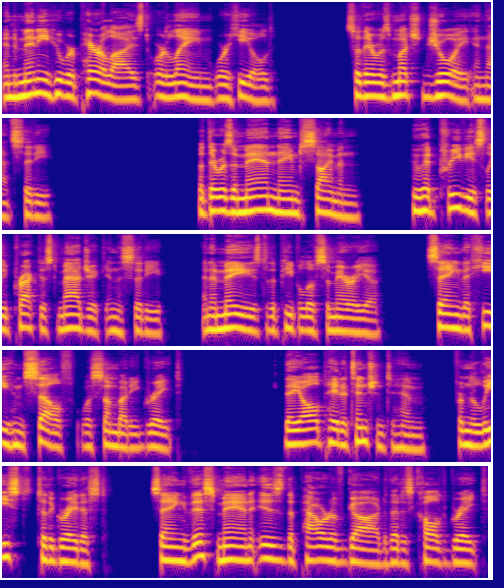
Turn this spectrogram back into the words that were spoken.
and many who were paralyzed or lame were healed. So there was much joy in that city. But there was a man named Simon, who had previously practiced magic in the city and amazed the people of Samaria, saying that he himself was somebody great. They all paid attention to him, from the least to the greatest, saying, This man is the power of God that is called great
